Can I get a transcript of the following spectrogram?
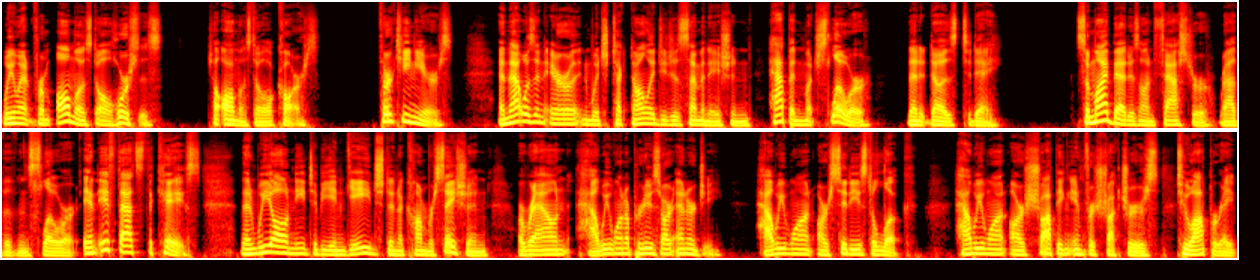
we went from almost all horses to almost all cars. 13 years. And that was an era in which technology dissemination happened much slower than it does today. So my bet is on faster rather than slower. And if that's the case, then we all need to be engaged in a conversation around how we want to produce our energy, how we want our cities to look, how we want our shopping infrastructures to operate.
